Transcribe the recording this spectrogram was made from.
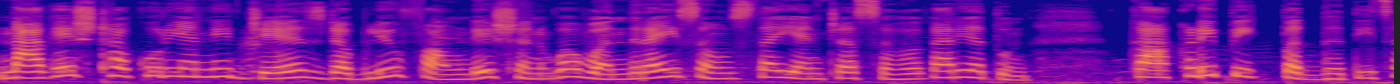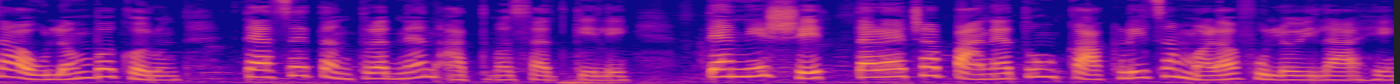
नागेश ठाकूर यांनी जे एस डब्ल्यू फाउंडेशन व वंदराई संस्था यांच्या सहकार्यातून काकडी पीक पद्धतीचा अवलंब करून त्याचे तंत्रज्ञान आत्मसात केले. त्यांनी शेततळ्याच्या पाण्यातून काकडीचा मळा फुलविला आहे.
